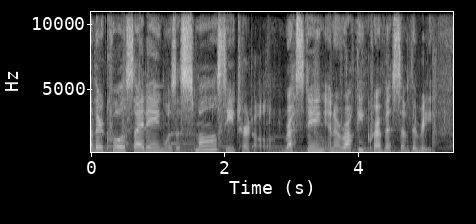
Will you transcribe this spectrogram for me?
Another cool sighting was a small sea turtle resting in a rocky crevice of the reef.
